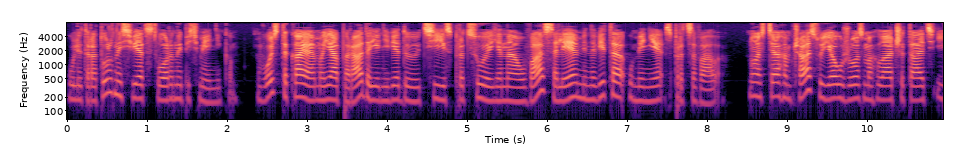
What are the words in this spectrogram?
у літаратурны свет створаны пісьменнікам Вось такая моя парада. Я не ведаю ці спрацуе яна ў вас але менавіта у мяне спрацавала. Ну а з цягам часу я ўжо змагла чытаць і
